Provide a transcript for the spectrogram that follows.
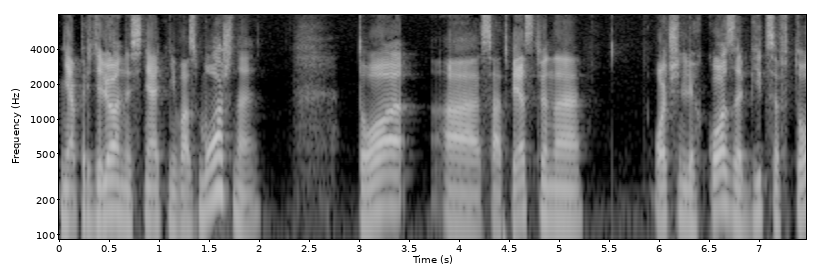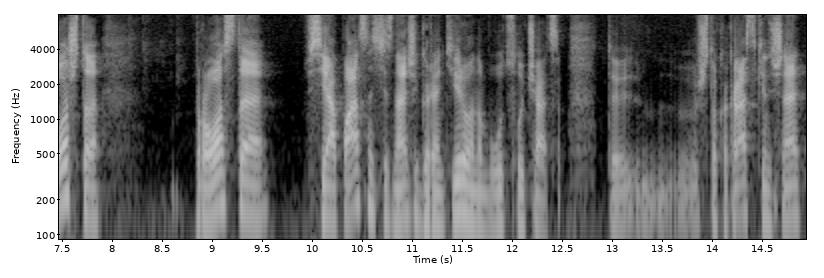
неопределенность снять невозможно, то, э, соответственно, очень легко забиться в то, что просто все опасности, значит, гарантированно будут случаться. То, что как раз-таки начинает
